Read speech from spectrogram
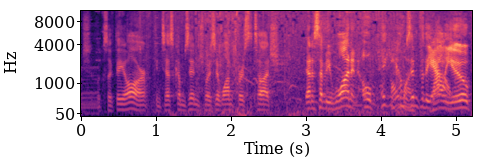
It looks like they are. Contest comes in, ChoiSehwan first to touch. Down to 71, and oh, Piggy Oh comes in for the wow. alley-oop.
